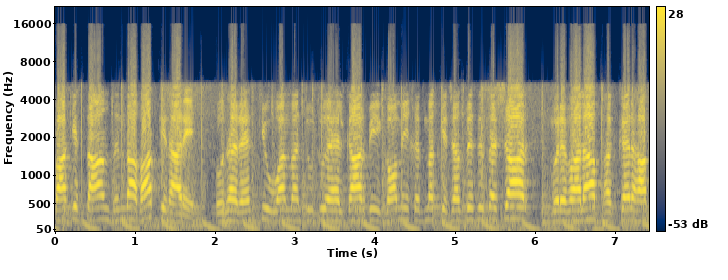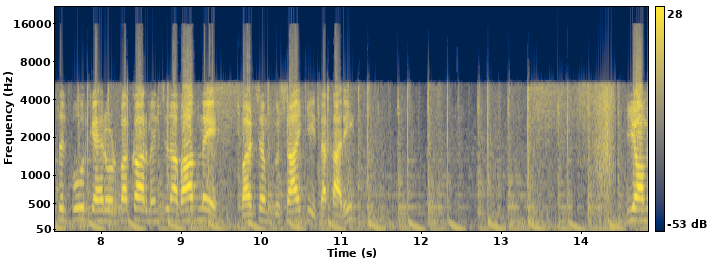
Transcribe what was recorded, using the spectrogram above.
پاکستان زندہ باد کے نعرے۔ ادھر rescue one one two two اہلکار بھی قومی خدمت کے جذبے سے سرشار۔ مروالا بھکر حاصل پور کہروڑ پکا اور منچن آباد میں پرچم کشائی کی تقاریب یوم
